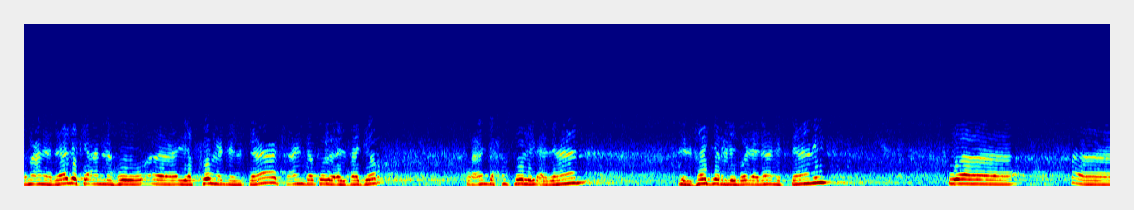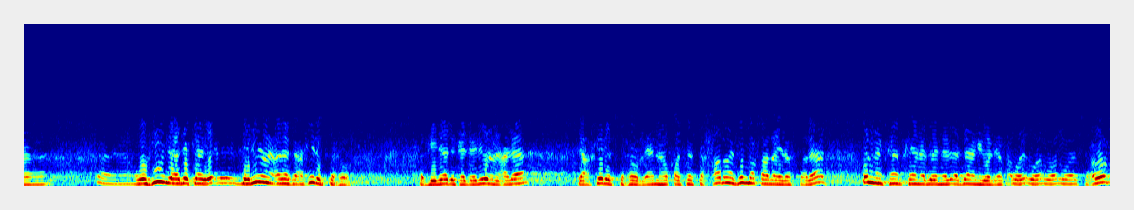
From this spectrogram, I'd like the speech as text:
ومعنى ذلك أنه آه، يكون الإمساك عند طلوع الفجر وعند حصول الأذان للفجر اللي هو الأذان الثاني و آه، آه، وفي ذلك دليل على تأخير السحور. وفي ذلك دليل على تأخير السحور لأنه قد تسحرنا ثم قام إلى الصلاة. قلنا كان كان بين الأذان والسحور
